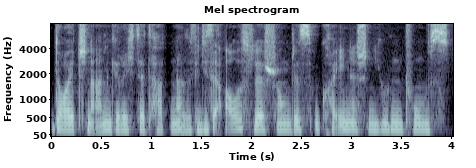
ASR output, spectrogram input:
Deutschen angerichtet hatten, also für diese Auslöschung des ukrainischen Judentums,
